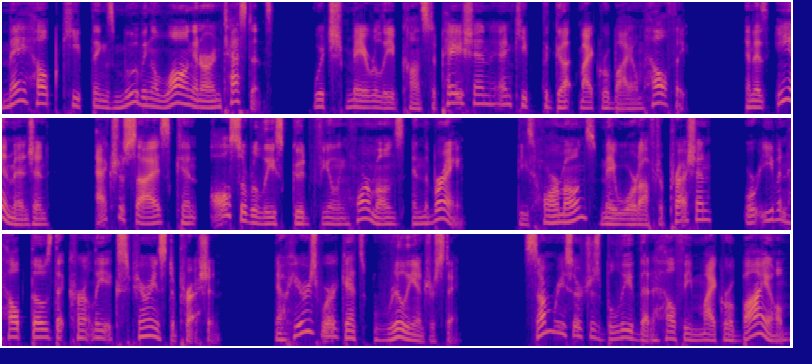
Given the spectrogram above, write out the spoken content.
may help keep things moving along in our intestines, which may relieve constipation and keep the gut microbiome healthy. And as Ian mentioned, exercise can also release good feeling hormones in the brain. These hormones may ward off depression or even help those that currently experience depression. Now, here's where it gets really interesting. Some researchers believe that a healthy microbiome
